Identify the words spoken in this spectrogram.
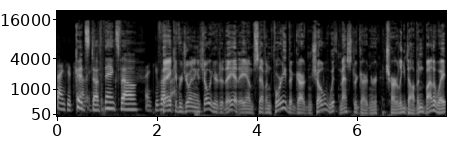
Thank you, Charlie. Good stuff. Thanks, Val. Thank you. Thank Bye-bye. you for joining the show here today at AM 740, The Garden Show, with Master Gardener Charlie Dobbin. By the way,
